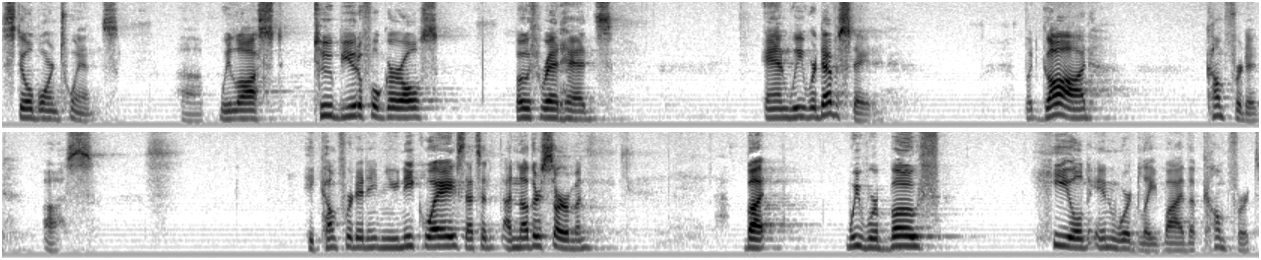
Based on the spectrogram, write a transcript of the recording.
stillborn twins. Uh, we lost two beautiful girls, both redheads, and we were devastated. But God comforted us. He comforted in unique ways. That's a, another sermon. But we were both healed inwardly by the comfort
